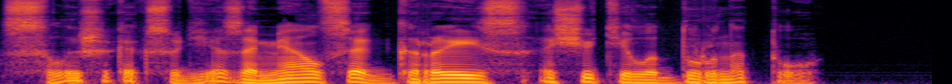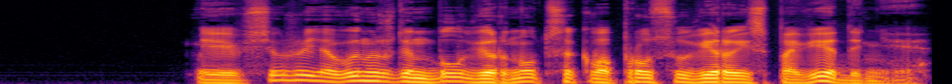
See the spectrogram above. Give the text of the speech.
Слыша, как судья замялся, Грейс ощутила дурноту. И все же я вынужден был вернуться к вопросу вероисповедания.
